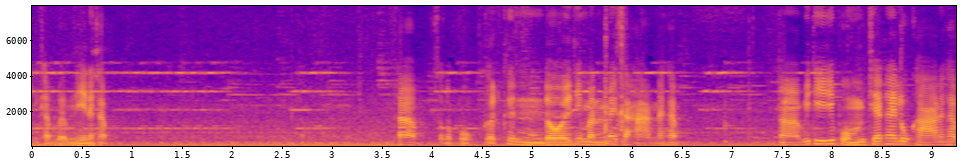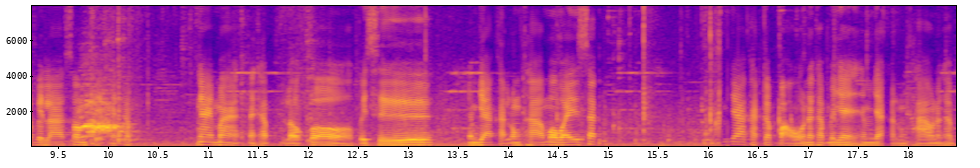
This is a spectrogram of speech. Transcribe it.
นี่ครับแบบนี้นะครับคราบสกปรกเกิดขึ้นโดยที่มันไม่สะอาดนะครับวิธีที่ผมเช็ดให้ลูกค้านะครับ เวลาซ่อมเสร็จนะครับ ง่ายมากนะครับ เราก็ไปซื้อน้ำยาขัดรองเท้ามาไว้สัก ยาขัดกระเป๋านะครับ ไม่ใช่น้ำยาขัดรองเท้านะครับ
